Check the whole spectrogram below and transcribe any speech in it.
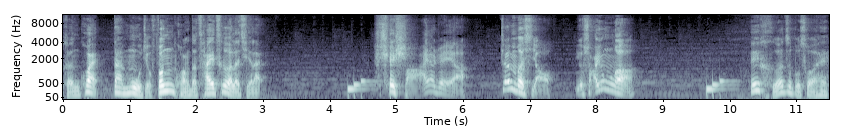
很快，弹幕就疯狂的猜测了起来。这啥呀？这呀，这么小，有啥用啊？哎，盒子不错嘿，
